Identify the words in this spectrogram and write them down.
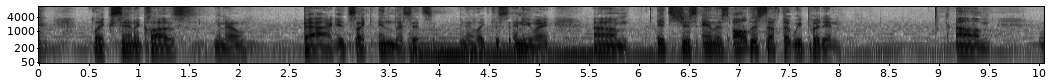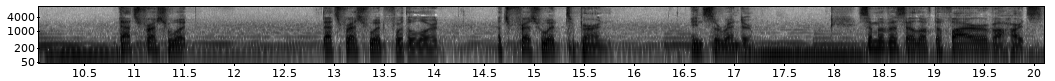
like Santa Claus, you know, bag. It's like endless. It's you know like this anyway. Um, it's just endless. All this stuff that we put in. Um, that's fresh wood. That's fresh wood for the Lord. That's fresh wood to burn in surrender. Some of us have left the fire of our hearts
